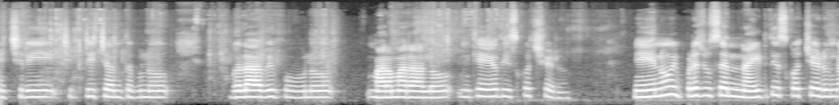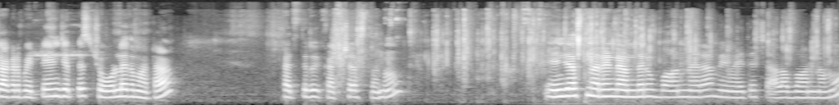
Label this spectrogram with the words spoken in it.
మిచ్చిరి చిట్టి జంతుకులు గులాబీ పువ్వులు మరమరాలు ఇంకేవో తీసుకొచ్చాడు. నేను ఇప్పుడే చూసాను నైట్ తీసుకొచ్చాడు. ఇంకా అక్కడ పెట్టేయని చెప్పేసి చూడలేదన్నమాట. కత్తిరి కట్ చేస్తాను. ఏం చేస్తున్నారండి? అందరూ బాగున్నారా? మేమైతే చాలా బాగున్నాము.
